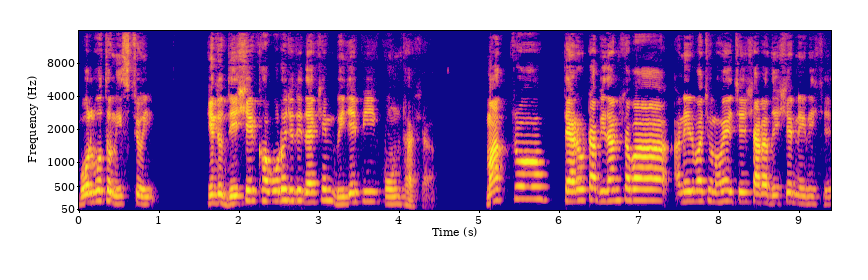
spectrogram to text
বলব তো নিশ্চয়ই। কিন্তু দেশের খবরও যদি দেখেন, বিজেপি কোন ঠাসা। মাত্র তেরোটা বিধানসভা নির্বাচন হয়েছে সারা দেশের নিরিখে।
